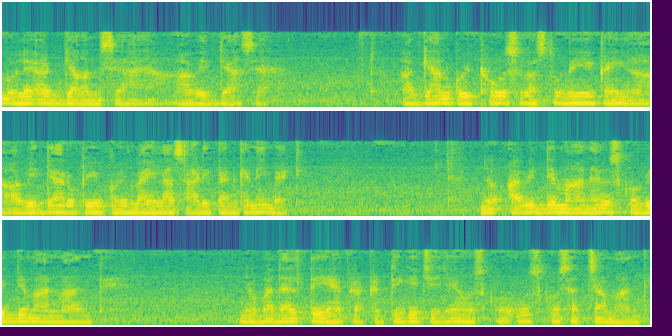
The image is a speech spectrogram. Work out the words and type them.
बोले, अज्ञान से आया, अविद्या से आया। अज्ञान कोई ठोस वस्तु नहीं है, कहीं अविद्या रूपी कोई महिला साड़ी पहन के नहीं बैठी। जो अविद्यमान है, उसको विद्यमान मानते जो बदलती है प्रकृति की चीज़ें, उसको उसको सच्चा मानते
